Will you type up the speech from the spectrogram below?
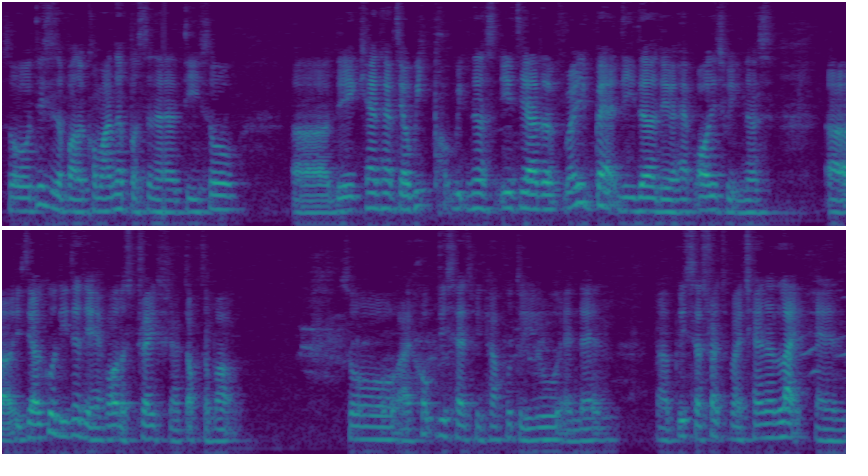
So this is about the commander personality. So uh, they can have their weak weakness. If they are the very bad leader, they have all this weakness. Uh, if they are a good leader, they have all the strengths I talked about so I hope this has been helpful to you and then uh, please subscribe to my channel like and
